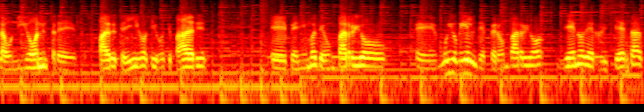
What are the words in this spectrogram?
la, unión entre padres e hijos, hijos y padres. Eh, venimos de un barrio muy humilde, pero un barrio lleno de riquezas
